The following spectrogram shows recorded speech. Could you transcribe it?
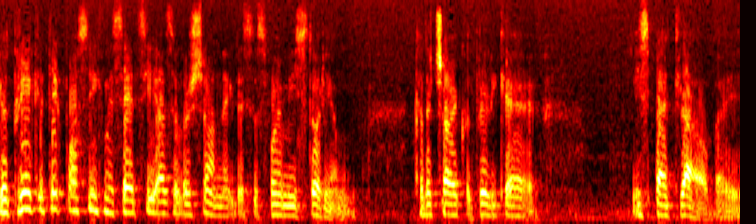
I otprilike tek posljednjih meseci ja završavam negde sa svojom istorijom. Kada čovjek otprilike ispetlja ovaj,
